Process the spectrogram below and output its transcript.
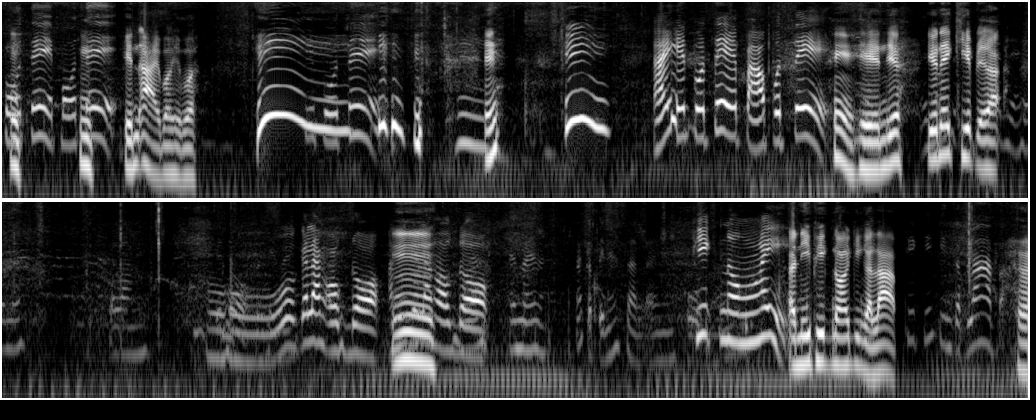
โปเต้โปเต้เห็นอ่ายปะเห็นปะโปเต้เอ๊ะไอเห็นโปเต้เปล่าโปเต้เห็นเยอะอยู่ในคลิปเลยละเนี่ยเห็นไหมกำลังโอ้โหกำลังออกดอก อันนี้อืมกำลังออกดอกเห็นไหมน่ะมันก็เป็นนักสัตว์อะไรนะพริกน้อย อันนี้พริกน้อยกินกับลาบพริกที่กินกับลาบอะใช่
